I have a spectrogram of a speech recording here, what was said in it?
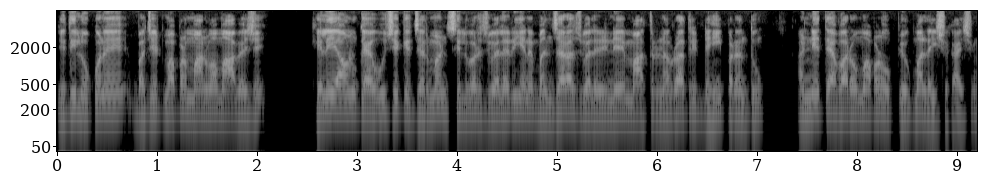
જેથી લોકોને બજેટમાં પણ માનવામાં આવે છે. ખેલૈયાઓનું કહેવું છે કે જર્મન સિલ્વર જ્વેલરી અને બંજારા જ્વેલરીને માત્ર નવરાત્રી નહીં, પરંતુ અન્ય તહેવારોમાં પણ ઉપયોગમાં લઈ શકાય છે.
